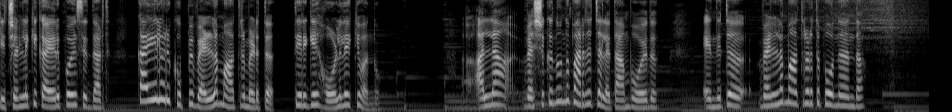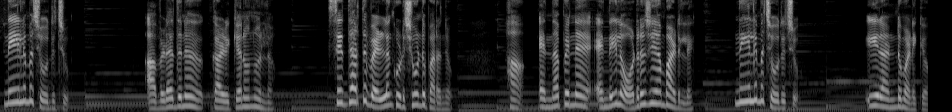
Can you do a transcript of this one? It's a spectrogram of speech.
കിച്ചണിലേക്ക് കയറിപ്പോയ സിദ്ധാർത്ഥ് കയ്യിലൊരു കുപ്പി വെള്ളം മാത്രം എടുത്ത് തിരികെ ഹോളിലേക്ക് വന്നു. അല്ല വിശക്കുന്നു എന്ന് പറഞ്ഞിട്ടല്ലേ താൻ പോയത്? എന്നിട്ട് വെള്ളം മാത്രം എടുത്ത് പോകുന്നത് എന്താ? നീലിമ ചോദിച്ചു. അവിടെ അതിന് കഴിക്കാനൊന്നുമില്ല. സിദ്ധാർത്ഥ് വെള്ളം കുടിച്ചുകൊണ്ട് പറഞ്ഞു ഹാ എന്നാ പിന്നെ എന്തെങ്കിലും ഓർഡർ ചെയ്യാൻ പാടില്ലേ? നീലിമ ചോദിച്ചു ഈ രണ്ടു മണിക്കോ?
